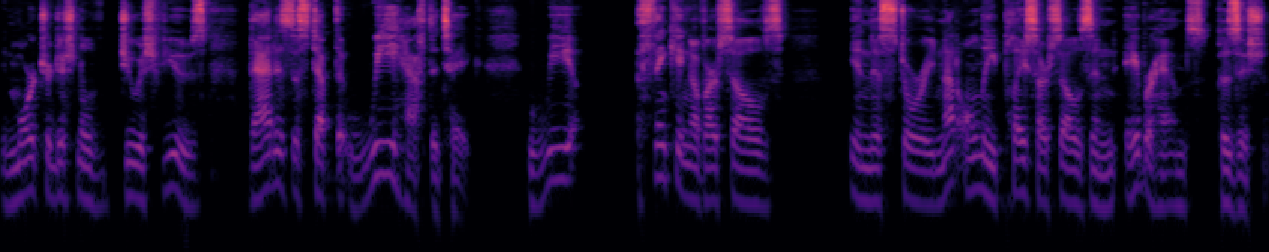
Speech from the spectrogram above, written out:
in more traditional Jewish views, that is the step that we have to take. We thinking of ourselves in this story not only place ourselves in Abraham's position,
